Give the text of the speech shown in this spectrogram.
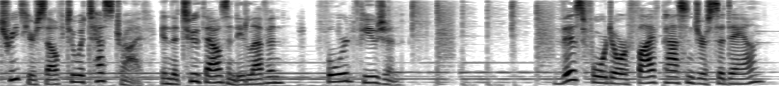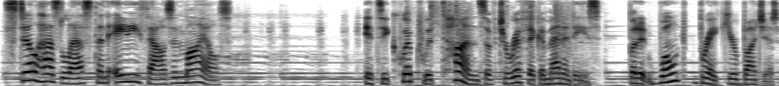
Treat yourself to a test drive in the 2011 Ford Fusion. This four-door, five-passenger sedan still has less than 80,000 miles. It's equipped with tons of terrific amenities, but it won't break your budget.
